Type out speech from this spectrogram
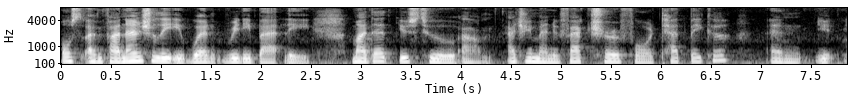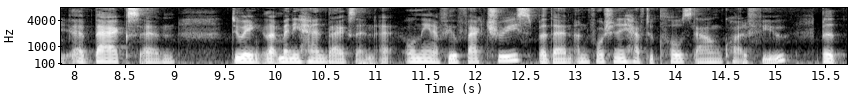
also and financially it went really badly. My dad used to um, actually manufacture for Ted Baker and uh, bags and doing like many handbags and uh, only in a few factories. But then unfortunately have to close down quite a few. But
